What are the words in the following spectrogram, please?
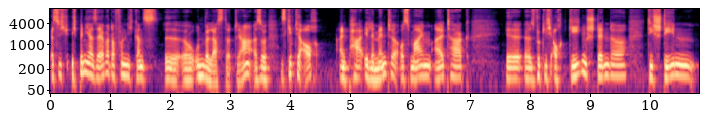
also ich, ich bin ja selber davon nicht ganz äh, unbelastet, ja. Also es gibt ja auch ein paar Elemente aus meinem Alltag, äh, äh, wirklich auch Gegenstände, die stehen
